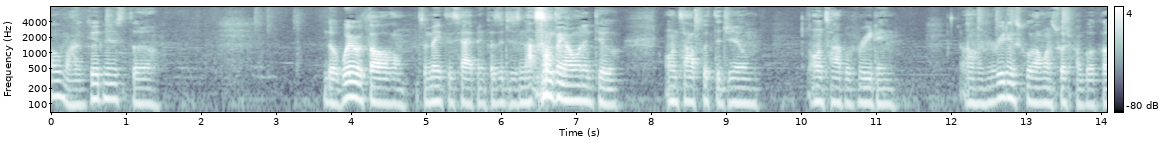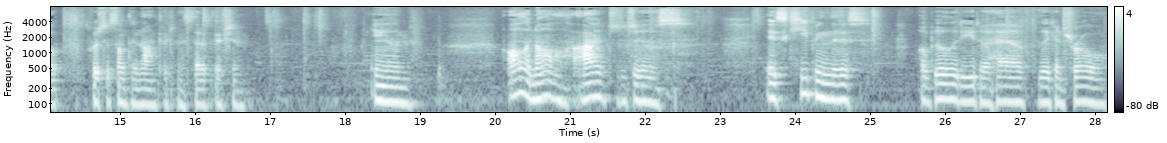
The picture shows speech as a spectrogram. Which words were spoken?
oh my goodness, the the wherewithal to make this happen because it is not something I want to do. On top with the gym, on top of reading. Um, reading school, I want to switch my book up, switch to something nonfiction instead of fiction. And all in all, I just it's keeping this ability to have the control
